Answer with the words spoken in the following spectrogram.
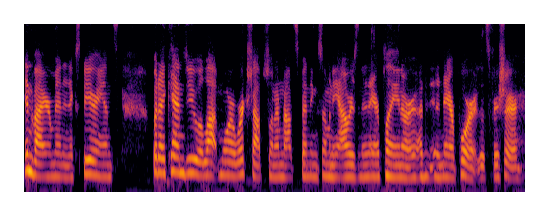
environment and experience but I can do a lot more workshops when I'm not spending so many hours in an airplane or in an airport. That's for sure.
